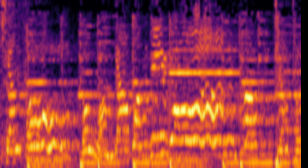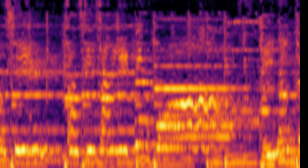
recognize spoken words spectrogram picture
想偷偷望呀望一望他，假装欣赏欣赏一瓶花。只能偷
